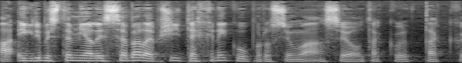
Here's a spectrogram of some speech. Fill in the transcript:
a i kdybyste měli sebe lepší techniku, prosím vás, jo, tak, tak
